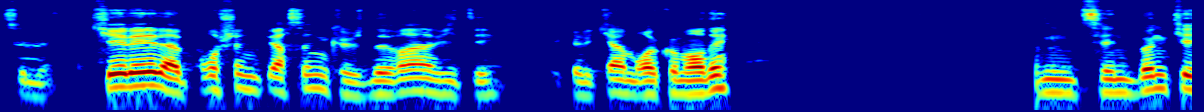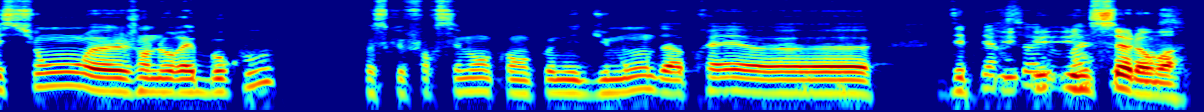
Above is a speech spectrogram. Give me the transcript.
c'est bien. Quelle est la prochaine personne que je devrais inviter? Quelqu'un à me recommander? Hum, C'est une bonne question, j'en aurais beaucoup, parce que forcément, quand on connaît du monde, après, des personnes... Une- ouais, seule, au pense.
